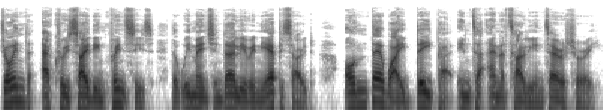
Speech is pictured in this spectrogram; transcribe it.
joined our crusading princes that we mentioned earlier in the episode on their way deeper into Anatolian territory.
